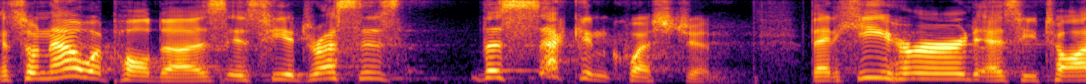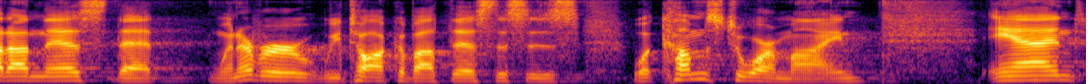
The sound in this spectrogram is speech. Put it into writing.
And so now what Paul does is he addresses the second question that he heard as he taught on this that whenever we talk about this this is what comes to our mind. And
